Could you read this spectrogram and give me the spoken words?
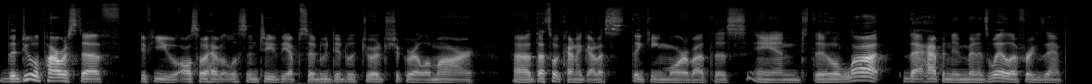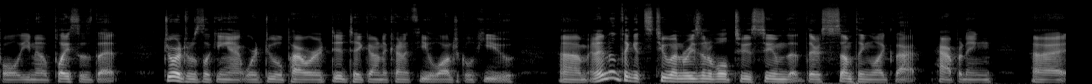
the dual power stuff. If you also haven't listened to the episode we did with George Ciccariello-Maher, uh, that's what kind of got us thinking more about this. And there's a lot that happened in Venezuela, for example. You know, places that George was looking at, where dual power did take on a kind of theological hue. Um, and I don't think it's too unreasonable to assume that there's something like that happening, uh,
